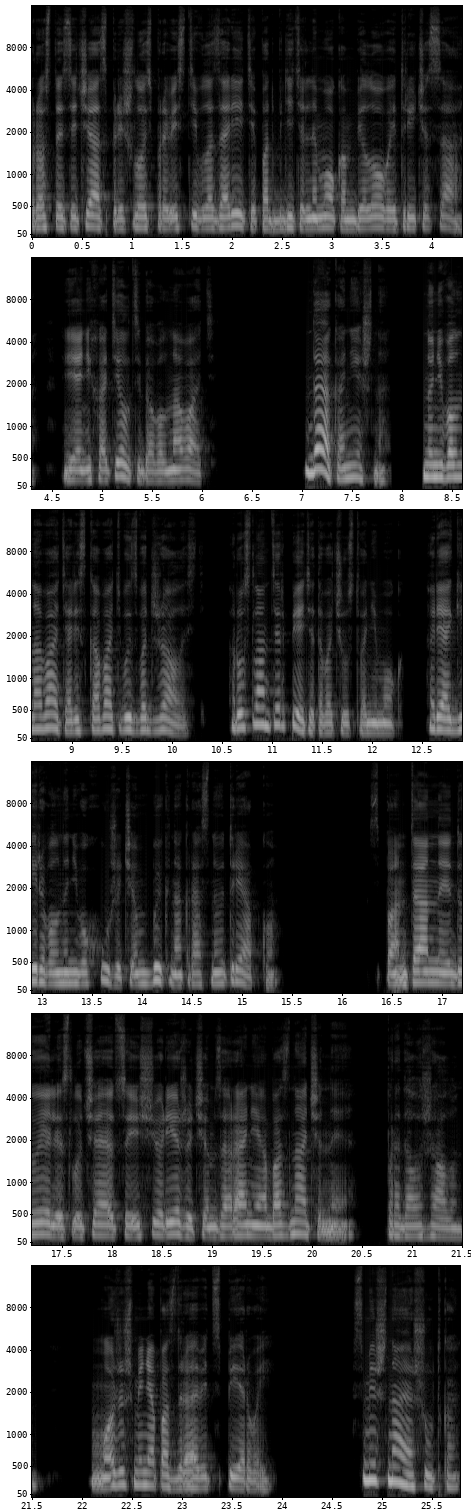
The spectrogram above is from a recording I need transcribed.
Просто сейчас пришлось провести в лазарете под бдительным оком Беловой три часа. Я не хотел тебя волновать. Да, конечно, но не волновать, а рисковать вызвать жалость. Руслан терпеть этого чувства не мог реагировал на него хуже, чем бык на красную тряпку. Спонтанные дуэли случаются еще реже, чем заранее обозначенные, продолжал он. Можешь меня поздравить с первой. Смешная шутка.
